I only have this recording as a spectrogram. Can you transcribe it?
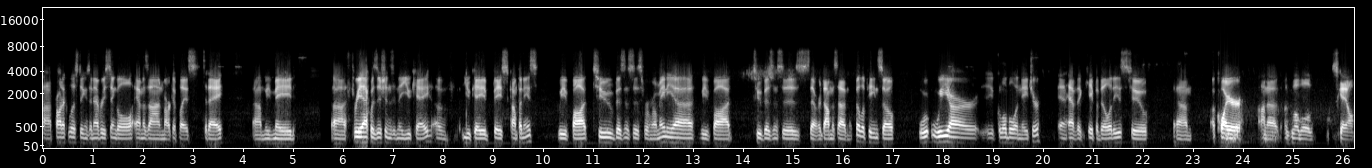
uh, product listings in every single Amazon marketplace today. Um, we've made uh, three acquisitions in the UK of UK based companies. We've bought two businesses from Romania. We've bought two businesses that were domiciled in the Philippines. So we are global in nature and have the capabilities to um, acquire on a, a global scale.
